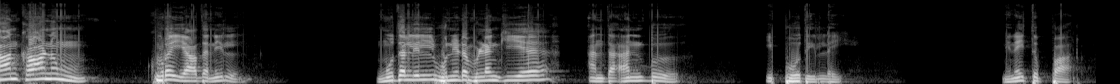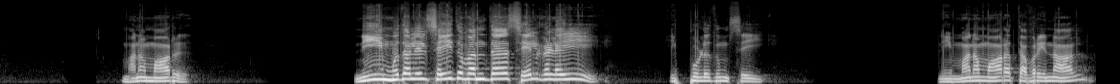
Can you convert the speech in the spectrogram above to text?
நான் காணும் குறையாதனில் முதலில் உன்னிடம் விளங்கிய அந்த அன்பு இப்போது இல்லை. நினைத்துப் பார். மனமாறு. நீ முதலில் செய்து வந்த செயல்களை இப்பொழுதும் செய். நீ மனமாற தவறினால்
